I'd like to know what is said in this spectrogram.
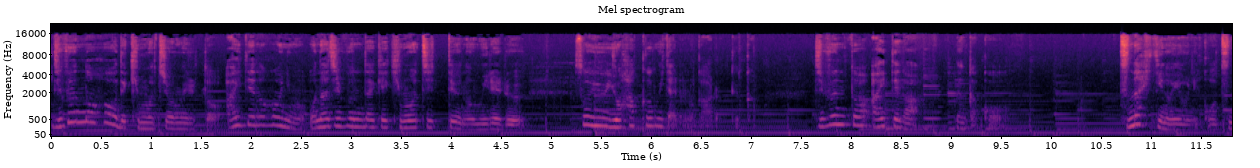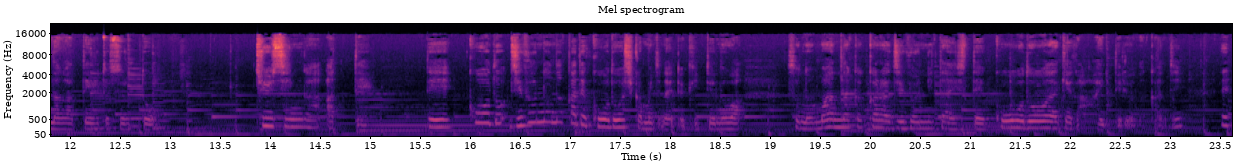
自分の方で気持ちを見ると相手の方にも同じ分だけ気持ちっていうのを見れるそういう余白みたいなのがあるっていうか自分と相手がなんかこう綱引きのようにこうつながっているとすると中心があってで行動自分の中で行動しか見てない時っていうのはその真ん中から自分に対して行動だけが入ってるような感じ。で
